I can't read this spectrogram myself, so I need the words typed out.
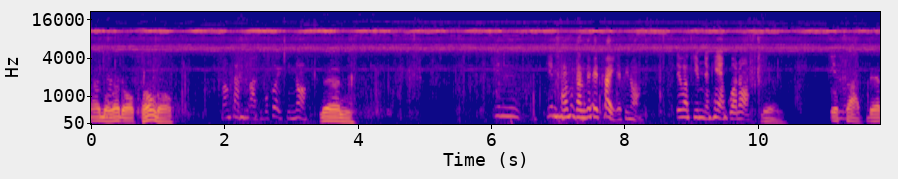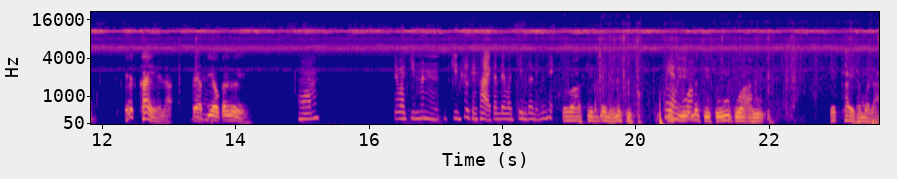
ยายบอกว่าดอกสองดอกบางท่านอาจจะไม่เคยกินเนาะแมนกิน กินหอมเหมือนกันก็เห็ดไข่จ้ะพี่น้องแต่ว่ากินอย่างแห้งกว่าเนาะแมนรสชาติแบบเฮ็ดไข่ล่ะแบบเดียวกันเลย หอม แต่ว่ากินมันกินคือคล้ายๆกันแต่ว่ากินตอนนี้มันเห็ดแต่ว่ากินตัวนี้มันสิแห้มันงสิกว่ามันสิสูงกว่าอันเฮ็ดไข่ธรรมดา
